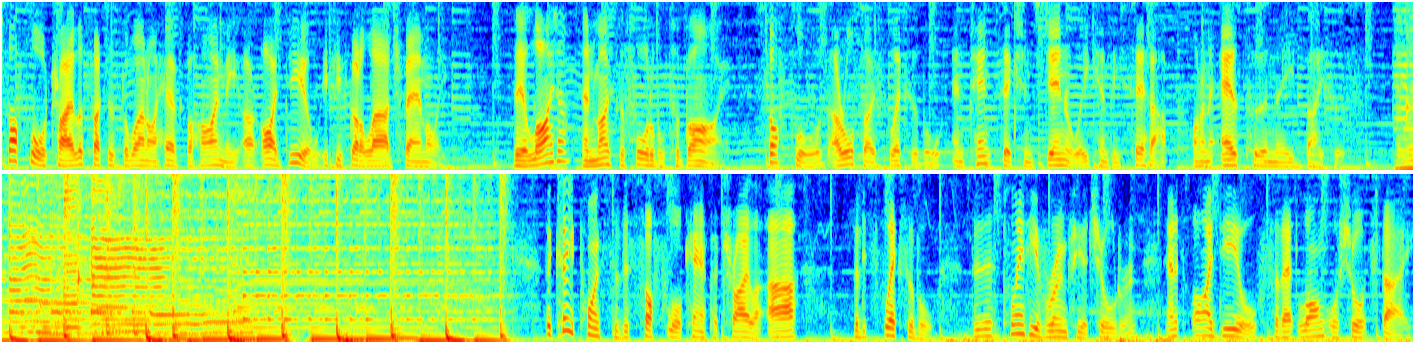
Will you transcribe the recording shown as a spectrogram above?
Soft floor trailers such as the one I have behind me are ideal if you've got a large family. They're lighter and most affordable to buy. Soft floors are also flexible and tent sections generally can be set up on an as per need basis. The key points to this soft floor camper trailer are that it's flexible, that there's plenty of room for your children and it's ideal for that long or short stay.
